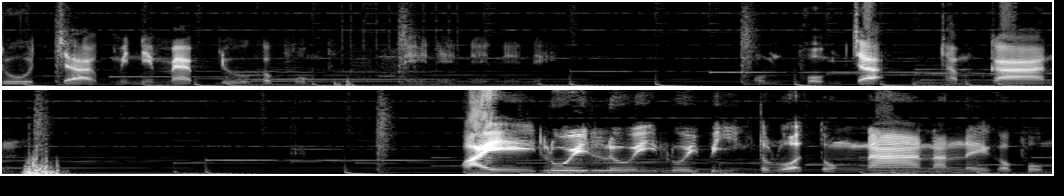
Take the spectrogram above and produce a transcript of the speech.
ดูจากมินิแมปดูครับผม นี่นี่นี่นี่ผมผมจะทำการ ไปลุยลุยลุยไปยิงตำรวจตรงหน้านั้นเลยครับผม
